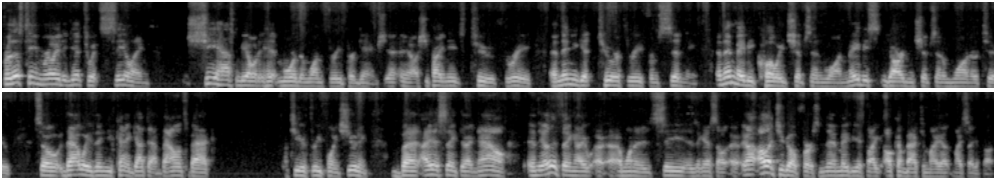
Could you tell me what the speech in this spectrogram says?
for this team really to get to its ceiling, she has to be able to hit more than one three per game. She, you know, she probably needs two, three, and then you get two or three from Sydney, and then maybe Chloe chips in one, maybe Yarden chips in one or two. So that way, then you've kind of got that balance back to your three point shooting. But I just think that right now and the other thing I, I, I wanted to see is, I guess I'll, I'll let you go first, and then maybe if I, I'll come back to my uh, my second thought.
